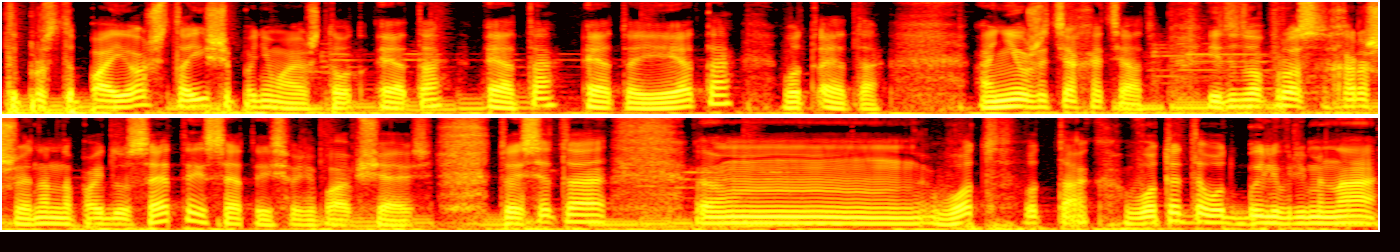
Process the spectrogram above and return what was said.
Ты просто поешь, стоишь и понимаешь, что вот это, это, это и это, вот это. Они уже тебя хотят. И тут вопрос, хорошо, я, наверное, пойду с этой, с этой сегодня пообщаюсь. То есть это эм, вот, вот так. Вот это вот были времена,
